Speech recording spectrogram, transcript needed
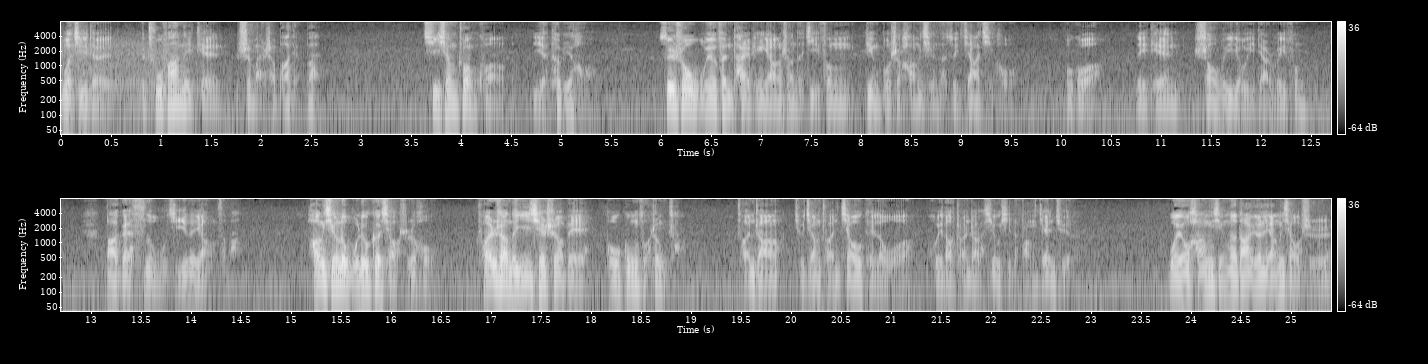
我记得出发那天是晚上八点半，气象状况也特别好。虽说五月份太平洋上的季风并不是航行的最佳气候，不过那天稍微有一点微风，大概四五级的样子吧。航行了五六个小时后，船上的一切设备都工作正常，船长就将船交给了我，回到船长休息的房间去了。我又航行了大约两小时，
